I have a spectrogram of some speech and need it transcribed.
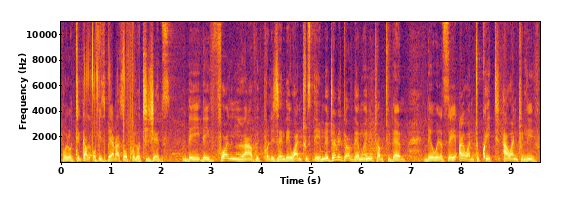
political office bearers or politicians, they, they fall in love with politics and they want to stay. Majority of them, when you talk to them, they will say, I want to quit, I want to leave.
